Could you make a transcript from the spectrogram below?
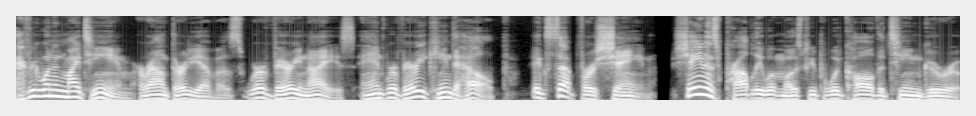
Everyone in my team, around 30 of us, were very nice and were very keen to help, except for Shane. Shane is probably what most people would call the team guru.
